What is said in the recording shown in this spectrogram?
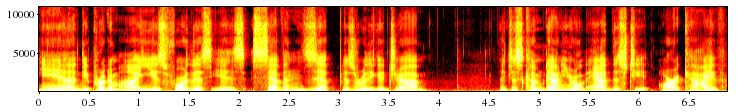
And the program I use for this is 7-Zip. Does a really good job. Let's just come down here. I'll add this to Archive.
